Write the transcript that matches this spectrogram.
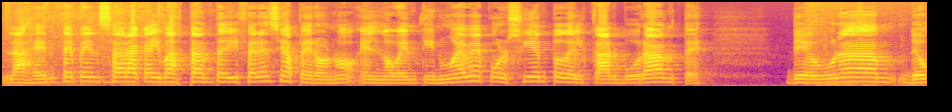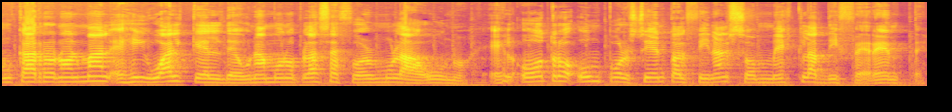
La gente pensará que hay bastante diferencia, pero no. El 99% del carburante de, una, de un carro normal es igual que el de una monoplaza Fórmula 1. El otro 1% al final son mezclas diferentes.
